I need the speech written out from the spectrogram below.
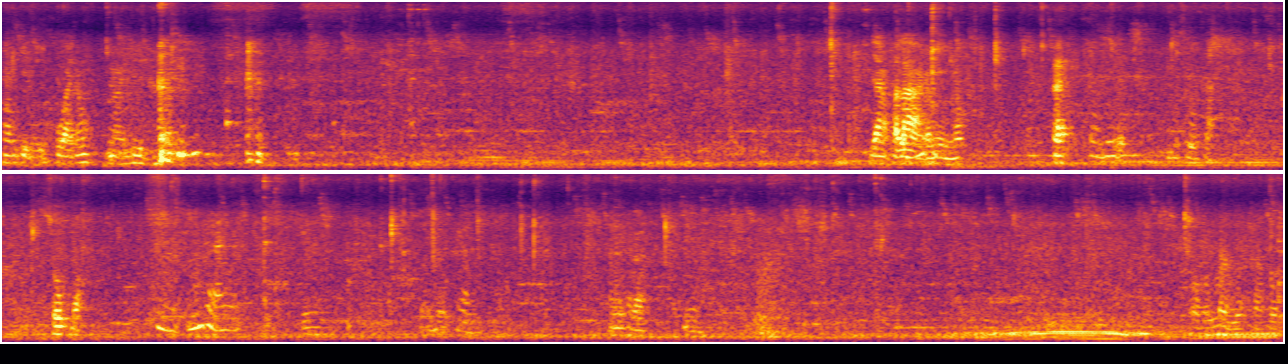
ลองกินอีกควายเนาะหน่อยดีย่างพารากันเนาะไปต้องมีมีสุกอะซุปบอกอืมไม่แพงเลยเป็นเด็กแพงอันนี้อะไรเอามันมันเลยครับผม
